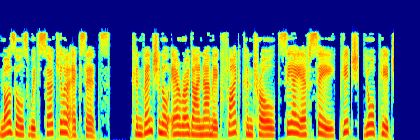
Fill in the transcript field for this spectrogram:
nozzles with circular exits. Conventional aerodynamic flight control CAFC, pitch, yaw pitch,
